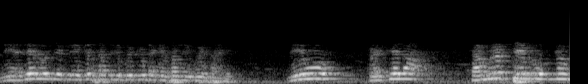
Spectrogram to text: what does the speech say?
నేను అదే రోజు చెప్పి ఎక్కడ సంతకం పెట్టుకుంటే ఎక్కడ సంతకం పెడతాను మేము ప్రజల సంరక్షణగా ఉన్నాం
